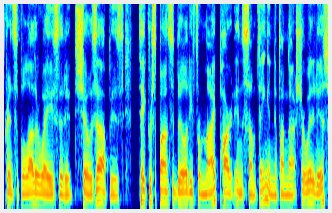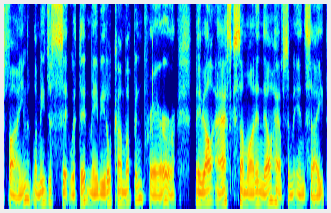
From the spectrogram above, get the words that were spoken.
principle. Other ways that it shows up is take responsibility for my part in something. And if I'm not sure what it is, fine. Let me just sit with it. Maybe it'll come up in prayer, or maybe I'll ask someone and they'll have some insight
